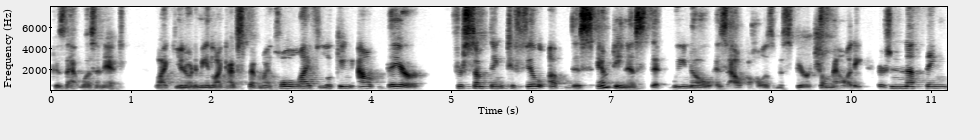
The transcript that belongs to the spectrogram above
because that wasn't it. Like, you know what I mean? Like I've spent my whole life looking out there for something to fill up this emptiness that we know as alcoholism, a spiritual malady. There's nothing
